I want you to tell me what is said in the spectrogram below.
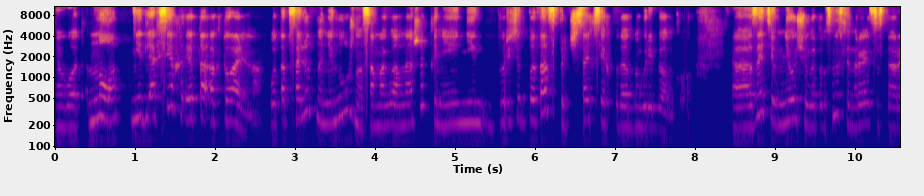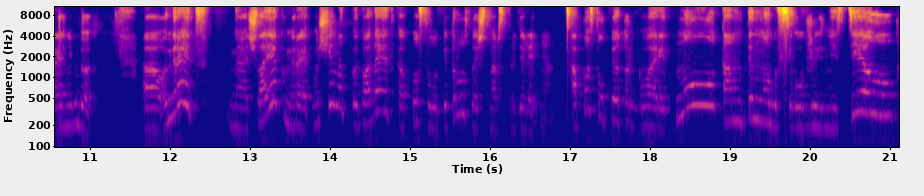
Вот. Но не для всех это актуально. Вот абсолютно не нужно, самая главная ошибка, не, не пытаться причесать всех под одну гребенку. А, знаете, мне очень в этом смысле нравится старый анекдот. А, умирает человек, умирает мужчина, попадает к апостолу Петру, значит, на распределение. Апостол Петр говорит, ну, там ты много всего в жизни сделал,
